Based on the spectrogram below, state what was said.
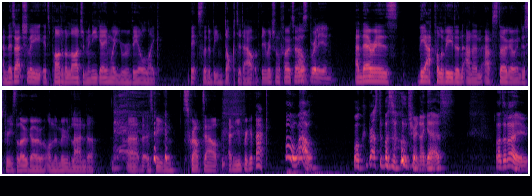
and there's actually it's part of a larger mini game where you reveal like bits that have been doctored out of the original photos. Oh, brilliant! and there is the Apple of Eden and an Abstergo Industries logo on the moon lander uh, that has been scrubbed out, and you bring it back. Oh wow! Well, congrats to Buzz Aldrin, I guess. I don't know.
